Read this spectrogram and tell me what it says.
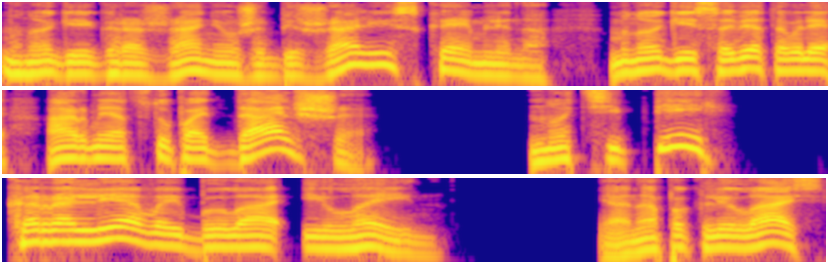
Многие горожане уже бежали из Кеймлина, многие советовали армии отступать дальше, но теперь королевой была Илэйн. И она поклялась,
